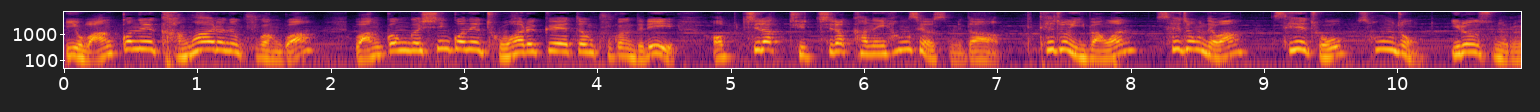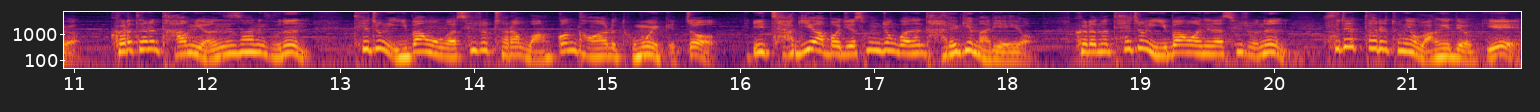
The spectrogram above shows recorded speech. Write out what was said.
이 왕권을 강화하려는 국왕과 왕권과 신권의 조화를 꾀했던 국왕들이 엎치락 뒤치락하는 형세였습니다. 태종 이방원, 세종대왕, 세조, 성종 이런 순으로요. 그렇다면 다음 연산군은 태종 이방원과 세조처럼 왕권 강화를 도모했겠죠. 이 자기 아버지 성종과는 다르게 말이에요. 그러나 태종 이방원이나 세조는 쿠데타를 통해 왕이 되었기에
